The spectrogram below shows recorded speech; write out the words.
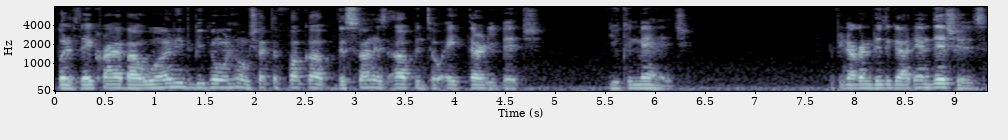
But if they cry about, well, I need to be going home, shut the fuck up. The sun is up until eight thirty, bitch. You can manage. If you're not gonna do the goddamn dishes,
